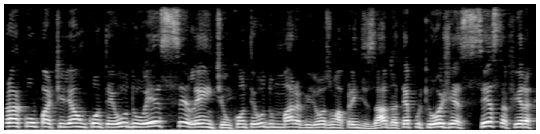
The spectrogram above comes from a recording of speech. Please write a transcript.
para compartilhar um conteúdo excelente, um conteúdo maravilhoso, um aprendizado, até porque hoje é sexta-feira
